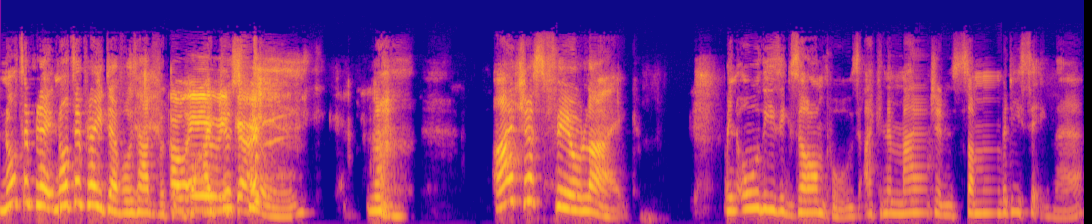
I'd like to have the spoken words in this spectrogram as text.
not to play not to play devil's advocate Oh, here i we just go. feel i just feel like in all these examples i can imagine somebody sitting there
